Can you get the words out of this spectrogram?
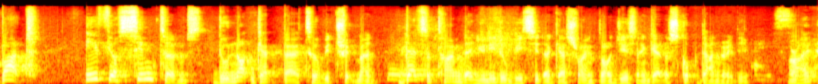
But if your symptoms do not get better with treatment, that's the time that you need to visit a gastroenterologist and get a scope done already. All right.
